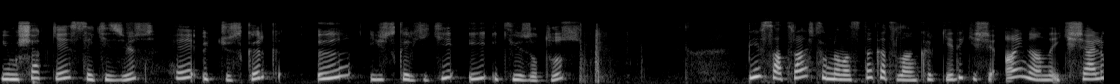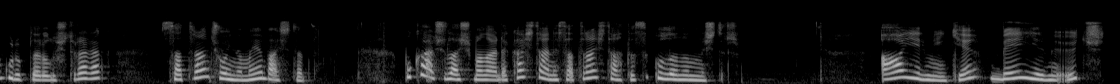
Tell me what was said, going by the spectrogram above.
yumuşak G 800, H 340, I 142, I 230. Bir satranç turnuvasına katılan 47 kişi aynı anda ikişerli gruplar oluşturarak satranç oynamaya başladı. Bu karşılaşmalarda kaç tane satranç tahtası kullanılmıştır? A22, B23,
